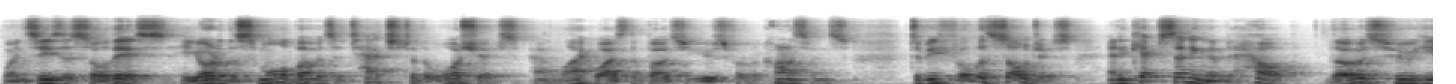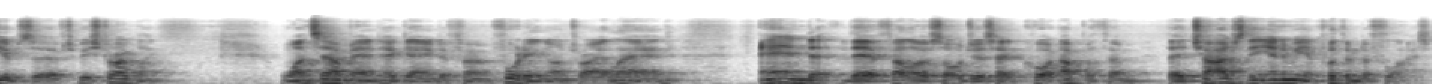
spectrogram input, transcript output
When Caesar saw this, he ordered the small boats attached to the warships, and likewise the boats used for reconnaissance, to be filled with soldiers, and he kept sending them to help those who he observed to be struggling. Once our men had gained a firm footing on dry land, and their fellow soldiers had caught up with them, they charged the enemy and put them to flight.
